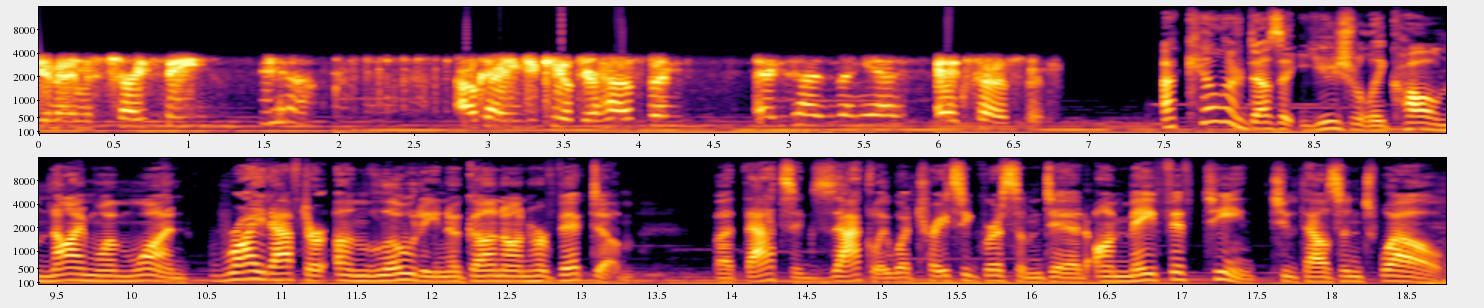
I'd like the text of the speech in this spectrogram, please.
Your name is Tracy? Yeah. Okay, you killed your husband? Ex-husband, yes. Ex-husband. A killer doesn't usually call 911 right after unloading a gun on her victim. But that's exactly what Tracy Grissom did on May 15, 2012.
